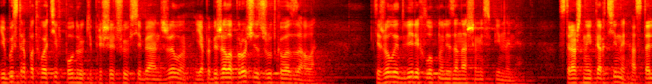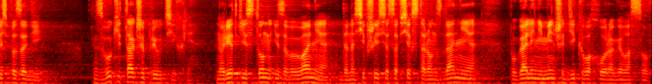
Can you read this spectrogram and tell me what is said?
и быстро подхватив под руки пришедшую в себя Анжелу, я побежала прочь из жуткого зала. Тяжелые двери хлопнули за нашими спинами. Страшные картины остались позади. Звуки также приутихли, но редкие стоны и завывания, доносившиеся со всех сторон здания, пугали не меньше дикого хора голосов.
